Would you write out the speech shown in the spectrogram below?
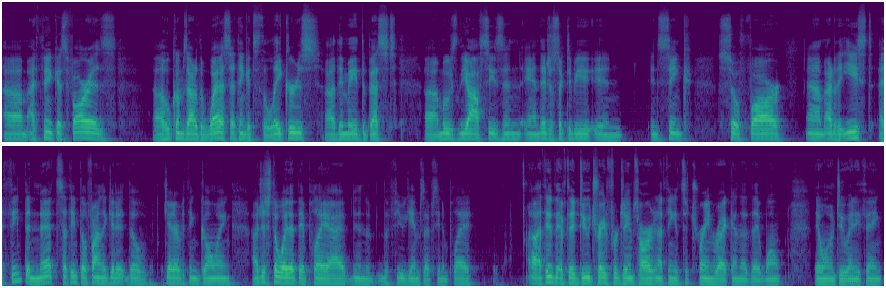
Um, I think as far as uh, who comes out of the West, I think it's the Lakers. Uh, they made the best uh, moves in the offseason, and they just look to be in in sync so far. Um, out of the East, I think the Nets. I think they'll finally get it. They'll get everything going. Uh, just the way that they play. I, in the, the few games I've seen them play, uh, I think that if they do trade for James Harden, I think it's a train wreck, and that they won't they won't do anything.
